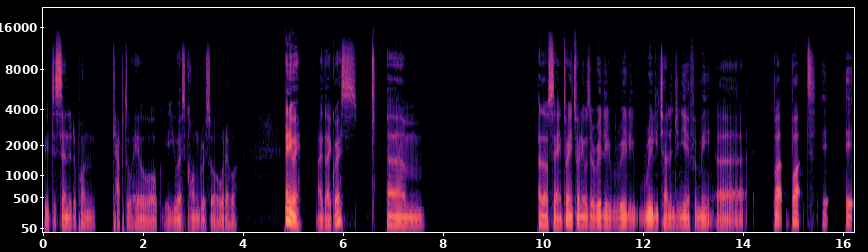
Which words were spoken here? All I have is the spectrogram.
who descended upon Capitol Hill or U.S. Congress or whatever. Anyway, I digress. Um, as I was saying, 2020 was a really, really, really challenging year for me. Uh, but but it it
